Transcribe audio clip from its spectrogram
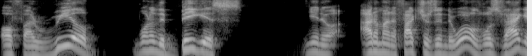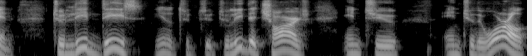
of a real, one of the biggest, you know, auto manufacturers in the world, Volkswagen, to lead this, you know, to, to, to lead the charge into into the world.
